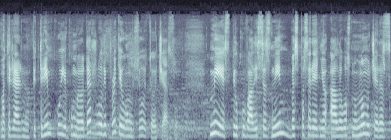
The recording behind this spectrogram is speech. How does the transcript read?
матеріальну підтримку, яку ми одержували протягом усього цього часу. Ми спілкувалися з ним безпосередньо, але в основному через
